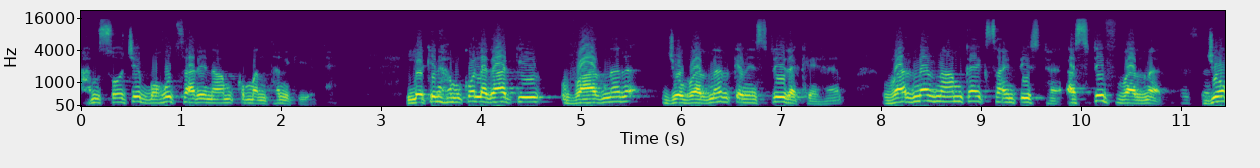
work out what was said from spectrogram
हम सोचे बहुत सारे नाम को मंथन किए थे। लेकिन हमको लगा कि वार्नर जो वर्नर केमिस्ट्री रखे हैं वर्नर नाम का एक साइंटिस्ट है स्टीफ वर्नर जो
